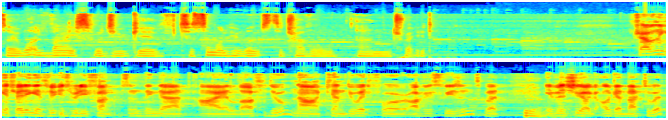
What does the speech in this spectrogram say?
So what advice would you give to someone who wants to travel and trade? Traveling and trading is, is really fun. It's something that I love to do. Now I can't do it for obvious reasons, but yeah. eventually I'll, I'll get back to it.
